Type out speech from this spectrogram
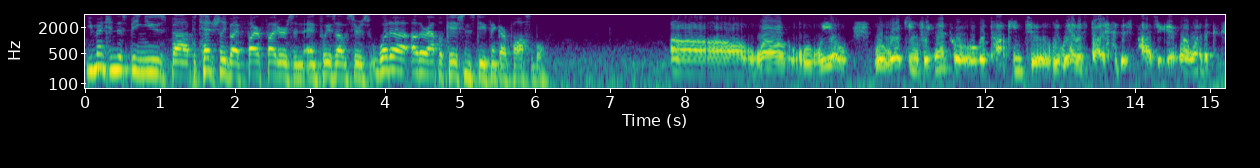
You mentioned this being used by, potentially by firefighters and, and police officers. What uh, other applications do you think are possible? Uh, well, we we're working. For example, we're talking to. We, we haven't started this project yet. Well, one of the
